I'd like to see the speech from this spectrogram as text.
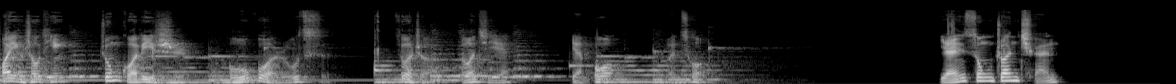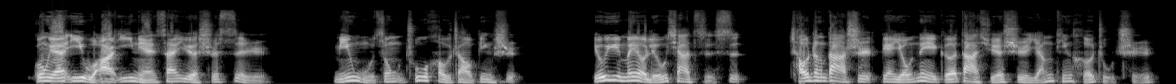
欢迎收听《中国历史不过如此》，作者罗杰，演播文措。严嵩专权。公元一五二一年三月十四日，明武宗朱厚照病逝，由于没有留下子嗣，朝政大事便由内阁大学士杨廷和主持。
